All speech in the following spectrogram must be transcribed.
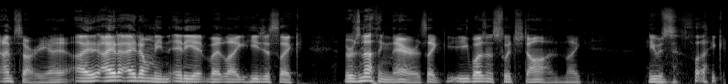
I'm sorry, I, I I I don't mean idiot, but like he just like there's nothing there. It's like he wasn't switched on. Like he was just like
